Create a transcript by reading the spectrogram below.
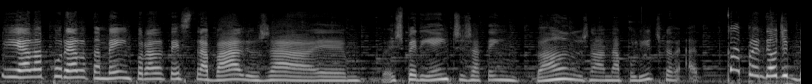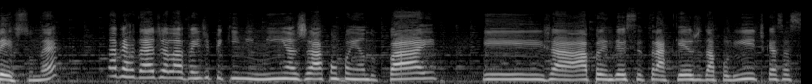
E ela, por ela também, por ela ter esse trabalho já é, experiente, já tem anos na, na política, aprendeu de berço, né? Na verdade, ela vem de pequenininha, já acompanhando o pai e já aprendeu esse traquejo da política, essas,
